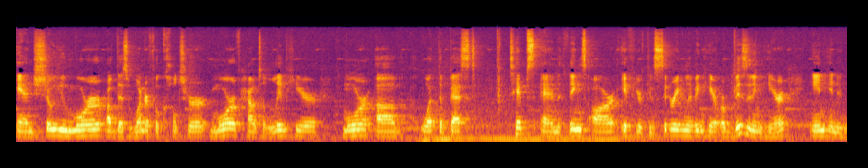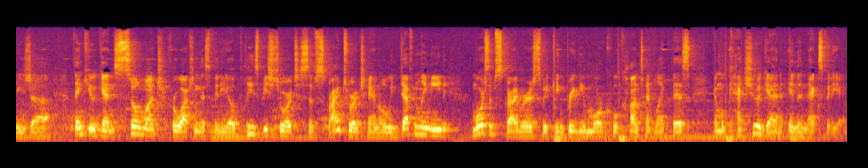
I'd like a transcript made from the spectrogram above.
and show you more of this wonderful culture, more of how to live here, more of what the best tips and things are if you're considering living here or visiting here in Indonesia. Thank you again so much for watching this video. Please be sure to subscribe to our channel. We definitely need more subscribers so we can bring you more cool content like this and we'll catch you again in the next video.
